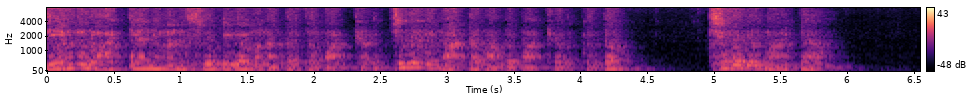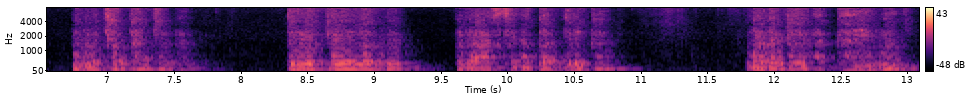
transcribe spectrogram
దేవుని వాక్యాన్ని మన సూటిగా మనందరితో మాట్లాడు. చివరి మాట మనం మాట్లాడుకుందాం. చివరి మాట మనం చూద్దాం చూడండి పిలిపిలకు రాసిన పత్రిక మొదటి అధ్యాయము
